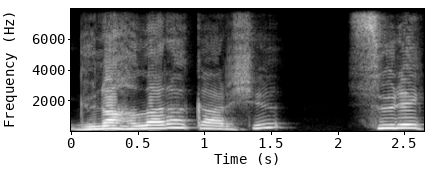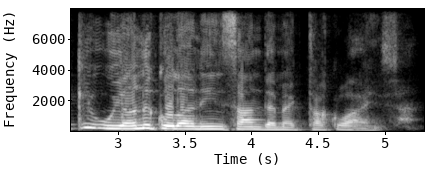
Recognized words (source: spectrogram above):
günahlara karşı sürekli uyanık olan insan demek takva insan.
